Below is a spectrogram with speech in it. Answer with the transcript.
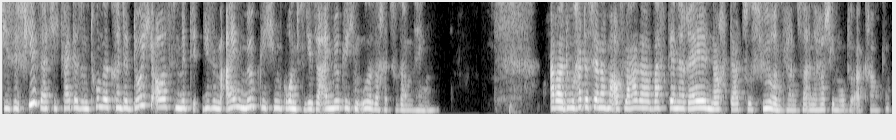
diese Vielseitigkeit der Symptome könnte durchaus mit diesem einen möglichen Grund, dieser einen möglichen Ursache zusammenhängen. Aber du hattest ja nochmal auf Lager, was generell noch dazu führen kann, zu einer Hashimoto-Erkrankung.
